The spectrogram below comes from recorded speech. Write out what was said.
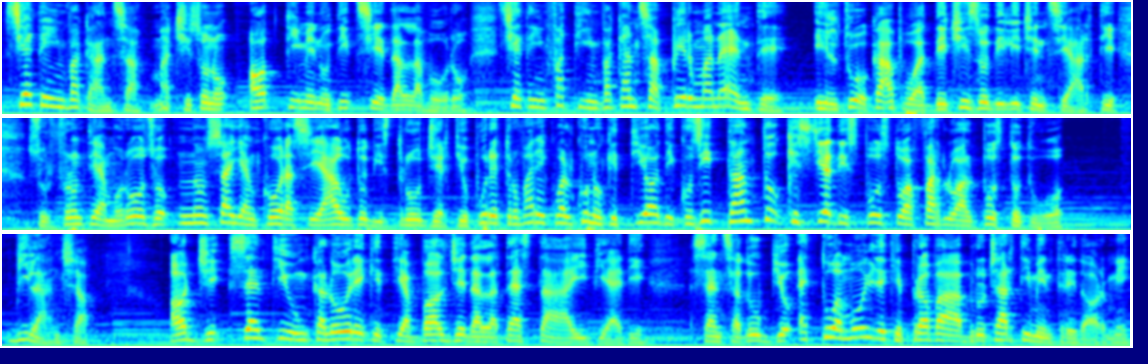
Siete in vacanza, ma ci sono ottime notizie dal lavoro. Siete infatti in vacanza permanente. Il tuo capo ha deciso di licenziarti. Sul fronte amoroso non sai ancora se autodistruggerti oppure trovare qualcuno che ti odi così tanto che sia disposto a farlo al posto tuo. Bilancia. Oggi senti un calore che ti avvolge dalla testa ai piedi. Senza dubbio è tua moglie che prova a bruciarti mentre dormi.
